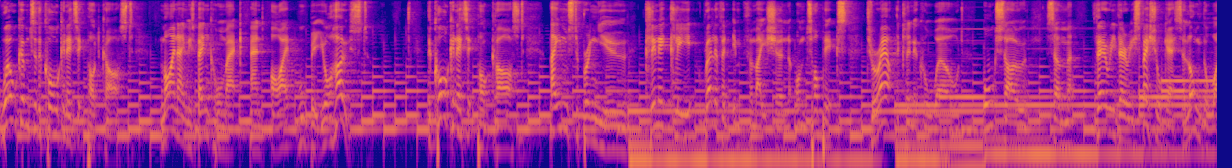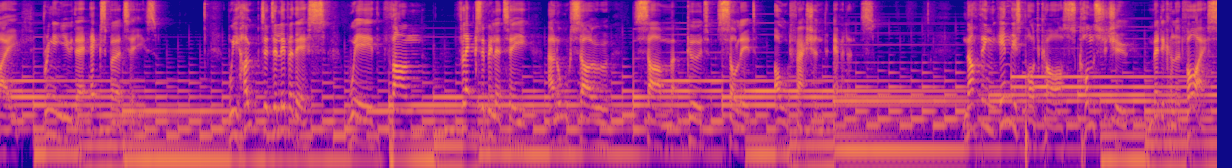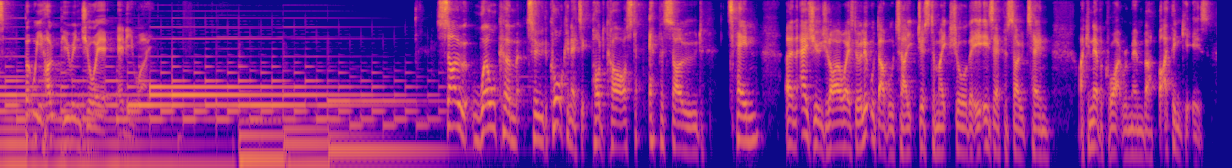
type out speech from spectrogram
Welcome to the Core Kinetic Podcast. My name is Ben Cormack and I will be your host. The Core Kinetic Podcast aims to bring you clinically relevant information on topics throughout the clinical world, also, some very, very special guests along the way, bringing you their expertise. We hope to deliver this with fun, flexibility, and also some good, solid, old fashioned evidence. Nothing in this podcast constitute medical advice, but we hope you enjoy it anyway. So, welcome to the Core Kinetic podcast, episode 10. And as usual, I always do a little double take just to make sure that it is episode 10. I can never quite remember, but I think it is.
